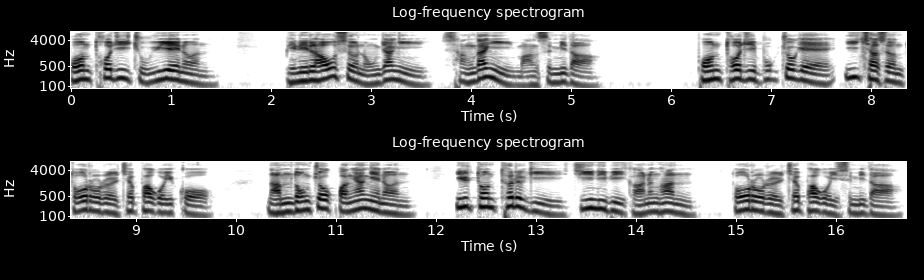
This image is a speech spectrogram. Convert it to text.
본 토지 주위에는 비닐하우스 농장이 상당히 많습니다. 본 토지 북쪽에 2차선 도로를 접하고 있고 남동쪽 방향에는 1톤 트럭이 진입이 가능한 도로를 접하고 있습니다.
